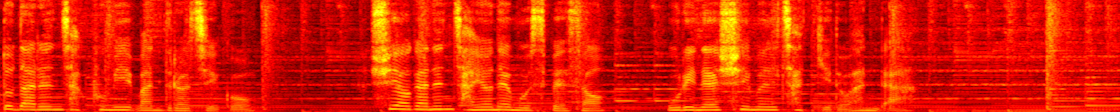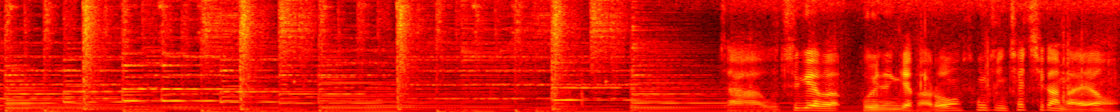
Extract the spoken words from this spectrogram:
또 다른 작품이 만들어지고 쉬어가는 자연의 모습에서 우리네 쉼을 찾기도 한다. 우측에 바- 보이는 게 바로 송진 채취가마예요.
